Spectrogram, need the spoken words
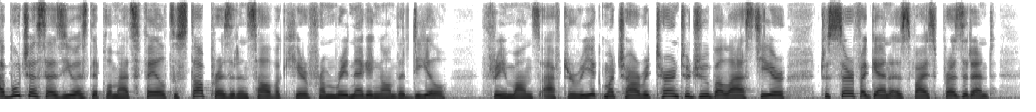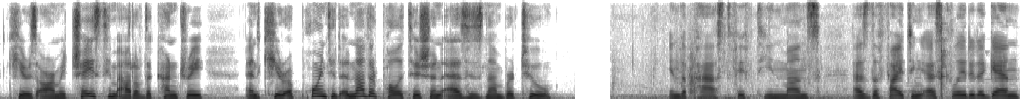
Abucha says U.S. diplomats failed to stop President Salva Kiir from reneging on the deal. Three months after Riek Machar returned to Juba last year to serve again as vice president, Kiir's army chased him out of the country, and Kiir appointed another politician as his number two. In the past 15 months, as the fighting escalated again,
